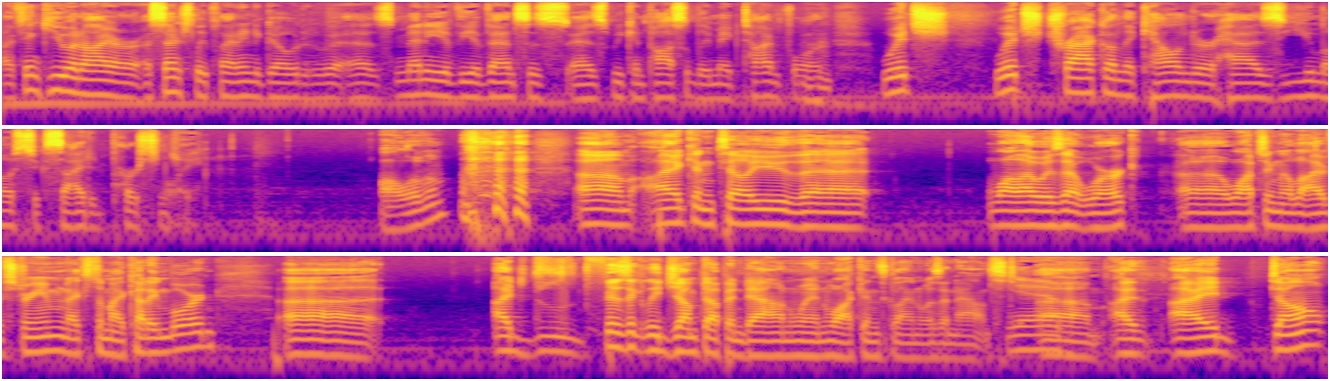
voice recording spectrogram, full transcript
I think you and I are essentially planning to go to as many of the events as, as we can possibly make time for. Which which track on the calendar has you most excited personally? All of them. um, I can tell you that while I was at work uh, watching the live stream next to my cutting board, uh, I physically jumped up and down when Watkins Glen was announced. Yeah. Um, I I don't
